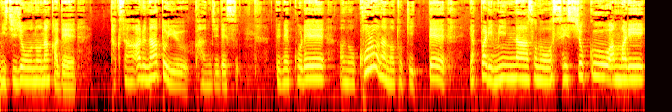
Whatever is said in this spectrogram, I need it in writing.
日常の中でたくさんあるなという感じです。でねこれあのコロナの時ってやっぱりみんなその接触をあんまり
